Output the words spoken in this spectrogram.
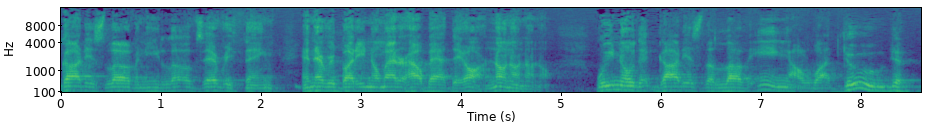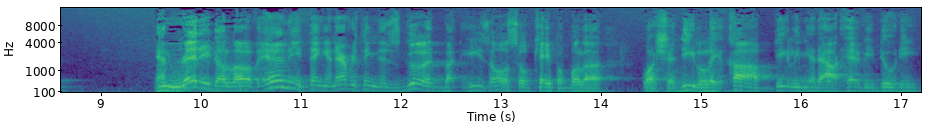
God is love and He loves everything and everybody, no matter how bad they are. No, no, no, no. We know that God is the loving, al wadud, and ready to love anything and everything that's good, but He's also capable of was shadid al dealing it out heavy duty,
